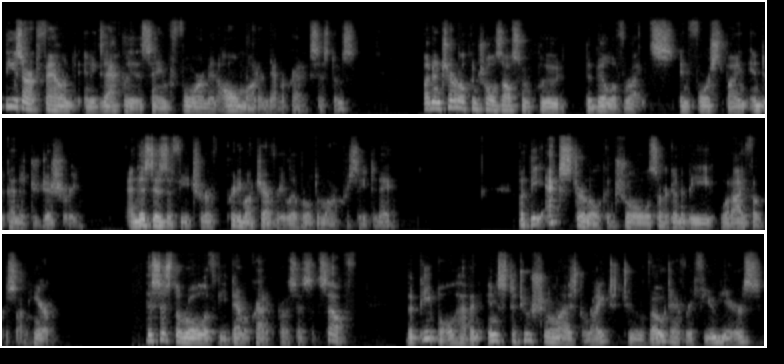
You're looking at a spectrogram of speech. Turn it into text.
These aren't found in exactly the same form in all modern democratic systems, but internal controls also include the Bill of Rights, enforced by an independent judiciary. And this is a feature of pretty much every liberal democracy today. But the external controls are going to be what I focus on here. This is the role of the democratic process itself. The people have an institutionalized right to vote every few years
